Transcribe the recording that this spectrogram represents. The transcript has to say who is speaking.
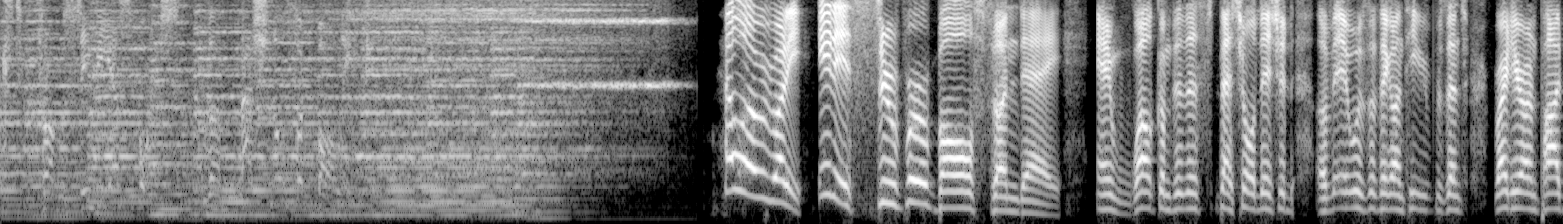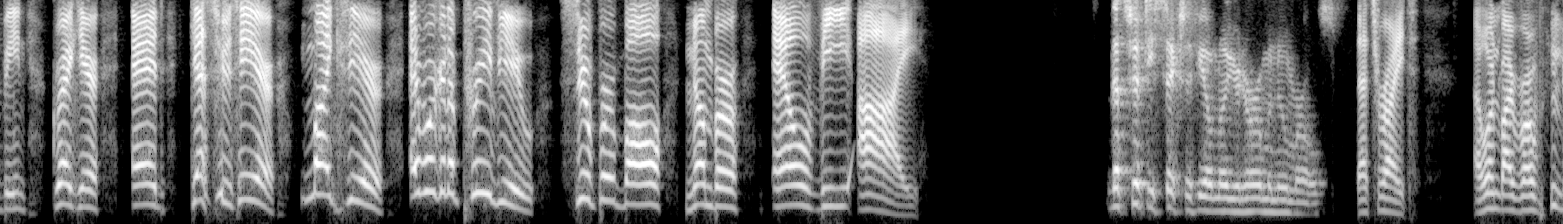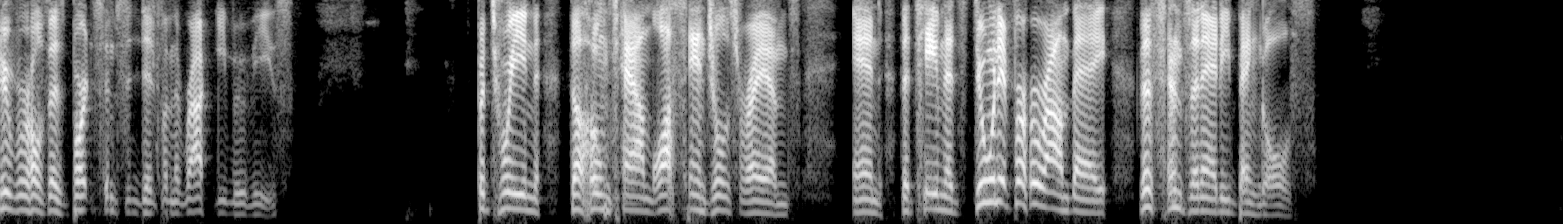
Speaker 1: Next from CBS Sports, the National Football League.
Speaker 2: Hello, everybody. It is Super Bowl Sunday, and welcome to this special edition of It Was the Thing on TV Presents right here on Podbean. Greg here, and guess who's here? Mike's here, and we're going to preview Super Bowl number LVI.
Speaker 3: That's 56 if you don't know your Roman numerals.
Speaker 2: That's right. I learned my Roman numerals as Bart Simpson did from the Rocky movies. Between the hometown Los Angeles Rams and the team that's doing it for Harambe, the Cincinnati Bengals.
